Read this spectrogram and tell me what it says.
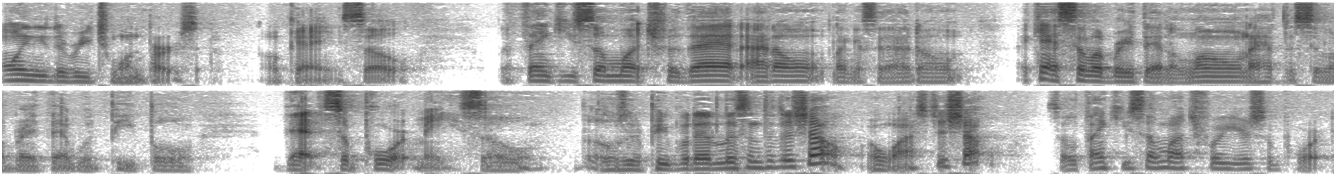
only need to reach one person okay so but thank you so much for that. I don't, like I said, I don't, I can't celebrate that alone. I have to celebrate that with people that support me. So those are the people that listen to the show or watch the show. So thank you so much for your support.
